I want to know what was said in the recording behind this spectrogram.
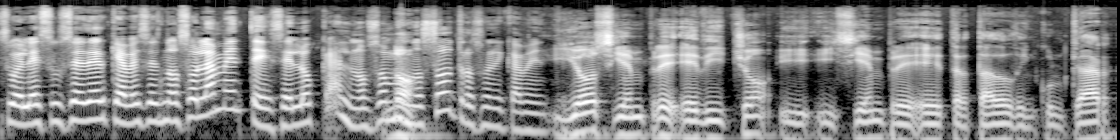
suele suceder que a veces no solamente es el local, no somos nosotros únicamente. Yo siempre he dicho y, y siempre he tratado de inculcar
